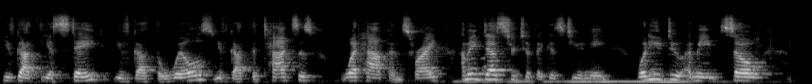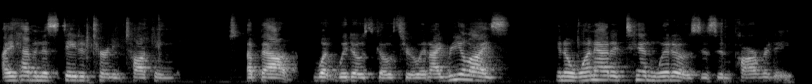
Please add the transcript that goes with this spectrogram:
You've got the estate, you've got the wills, you've got the taxes. What happens, right? How many death certificates do you need? What do you do? I mean, so I have an estate attorney talking about what widows go through. And I realize, you know, one out of 10 widows is in poverty.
